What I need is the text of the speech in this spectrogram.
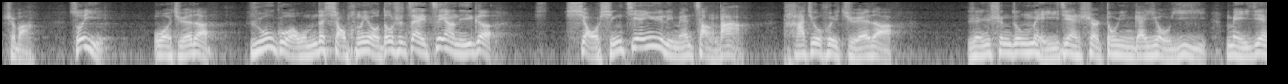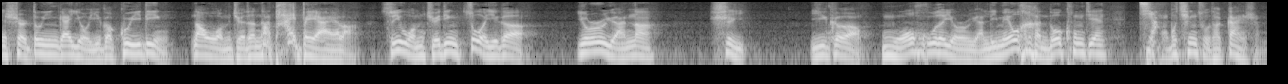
是吧？所以我觉得。如果我们的小朋友都是在这样的一个小型监狱里面长大，他就会觉得人生中每一件事都应该有意义，每一件事都应该有一个规定。那我们觉得那太悲哀了，所以我们决定做一个幼儿园呢，是一个模糊的幼儿园，里面有很多空间，讲不清楚它干什么。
